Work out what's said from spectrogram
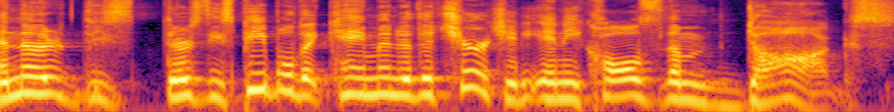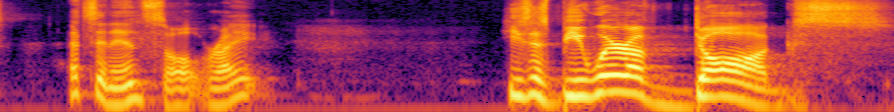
And then these, there's these people that came into the church, and he, and he calls them dogs. That's an insult, right? He says, Beware of dogs.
